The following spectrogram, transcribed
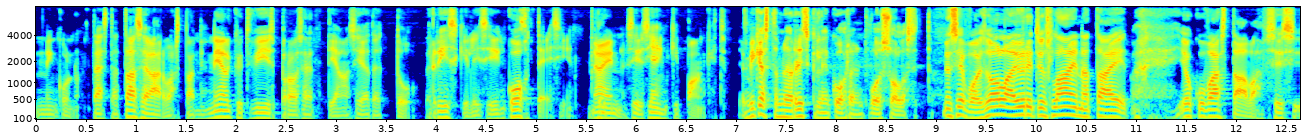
niin kuin tästä tasearvosta niin 45 prosenttia on sijoitettu riskillisiin kohteisiin. Näin mm. siis jenkkipankit. Ja mikä tämmöinen riskillinen kohde nyt voisi olla sitten? No se voisi olla yrityslaina tai joku vastaava. Siis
